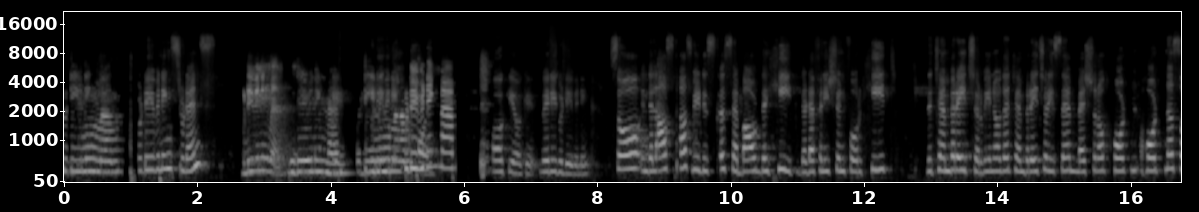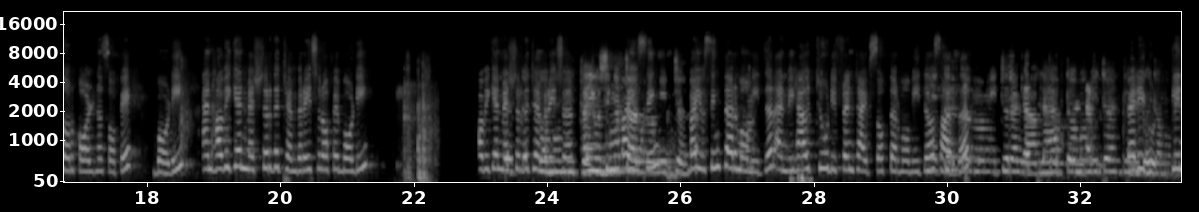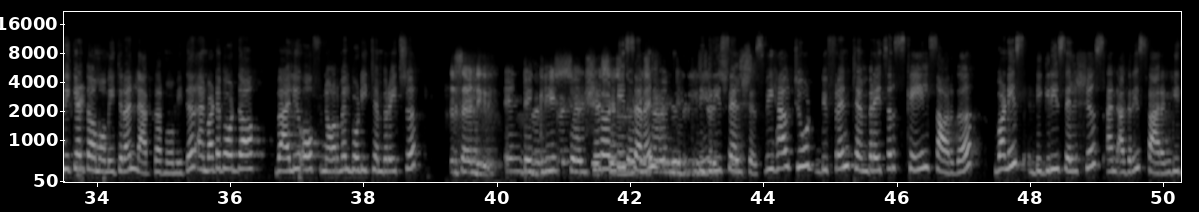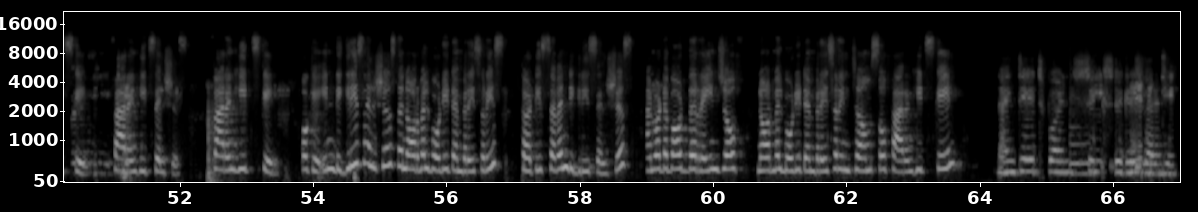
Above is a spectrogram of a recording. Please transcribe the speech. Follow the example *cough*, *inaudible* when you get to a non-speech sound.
Good evening, ma'am. Good evening, students. Good evening, ma'am. Good evening, ma'am. Okay. Good evening, ma'am. Good evening, ma'am. Okay, okay. Very good evening. So in the last class, we discussed about the heat, the definition for heat, the temperature. We know that temperature is a measure of hot, hotness or coldness of a body and how we can measure the temperature of a body. How we can measure the temperature By using a By using- thermometer. by using thermometer and we have two different types of thermometers are Clinical there. thermometer and lab, Lab thermometer and Very good. thermometer. Clinical thermometer and lab thermometer. And what about the value of normal body temperature? 37 degree. In degrees Celsius, is 37 37 degrees Degrees Celsius. Celsius. We have two different temperature scales are there. One is degree Celsius and other is Fahrenheit scale. Fahrenheit Celsius. Fahrenheit scale. Okay, in degree Celsius, the normal body temperature is 37 degrees Celsius. And what about the range of normal body temperature in terms of Fahrenheit scale? 98.6 degrees Fahrenheit.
